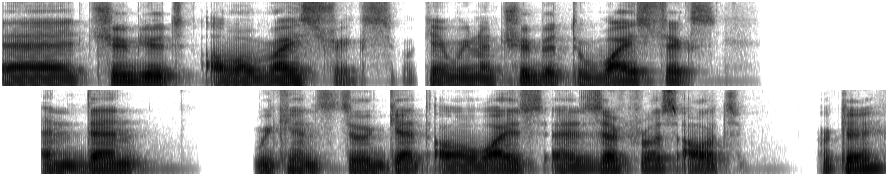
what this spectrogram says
uh, tribute our white strix. Okay, we're going to tribute the white strix. And then we can still get our white uh, Zephyros out. Okay,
